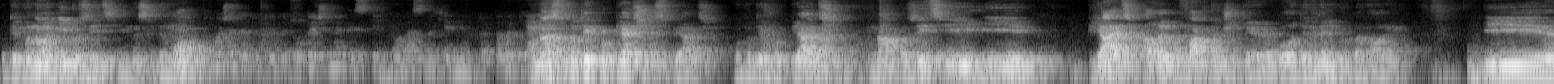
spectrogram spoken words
По Типу, на одній позиції ми сидимо. Можете тут уточнити, скільки у вас вихідних? Тобто ви У нас по типу 5 через 5. Ну, по типу 5 на позиції і 5, але по факту 4, бо один день випадає. І,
